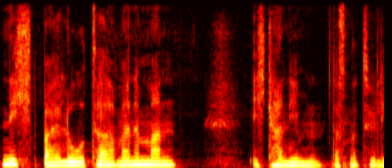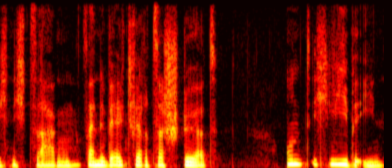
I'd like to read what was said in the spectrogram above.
Nicht bei Lothar, meinem Mann. Ich kann ihm das natürlich nicht sagen. Seine Welt wäre zerstört. Und ich liebe ihn.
